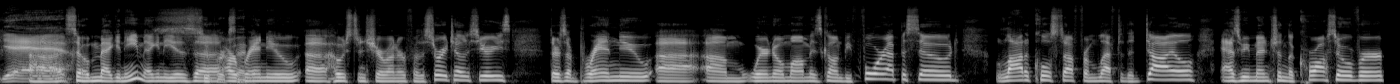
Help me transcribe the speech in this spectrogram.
Yeah. Uh, so Megany, Megany is uh, our brand new uh, host and showrunner for the Storyteller series. There's a brand new uh, um, Where No Mom Has Gone Before episode. A lot of cool stuff from Left of the Dial. As we mentioned, the crossover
